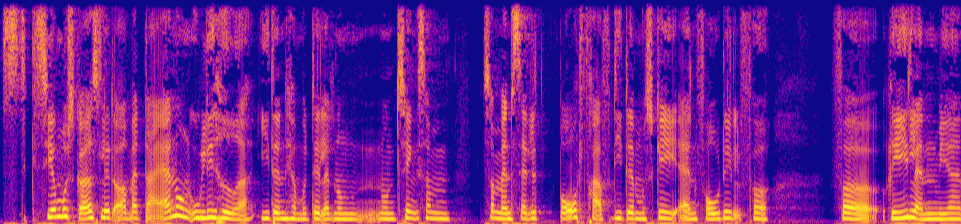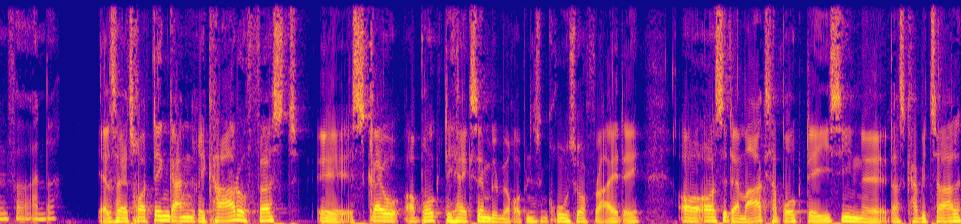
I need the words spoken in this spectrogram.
siger måske også lidt om, at der er nogle uligheder i den her model, eller nogle, nogle ting, som, som man ser lidt bort fra, fordi der måske er en fordel for, for rige lande mere end for andre. Ja, altså jeg tror, at dengang Ricardo først øh, skrev og brugte det her eksempel med Robinson Crusoe og Friday, og også da Marx har brugt det i sin øh, deres kapital,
